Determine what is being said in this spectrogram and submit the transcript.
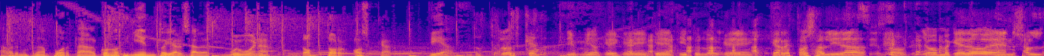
abrimos una puerta al conocimiento y al saber. Muy buenas, doctor Oscar Díaz. Doctor Oscar, Dios mío, qué, qué, qué título, qué, qué responsabilidad. No, yo me quedo en sol-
